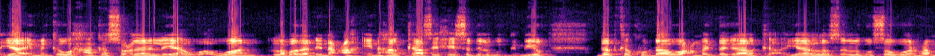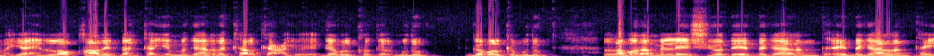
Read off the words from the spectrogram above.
ayaa iminka waxaa ka socda la leeyahay waa waan labada dhinac ah in halkaasi xiisada lagu dimiyo dadka ku dhaawacmay dagaalka ayaa lagu soo warramaya in loo qaaday dhanka iyo magaalada kaalkacyo ee gobolka galmudug gobolka mudug. Labada maleeshiyood ee dagaalan ee dagaalantay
